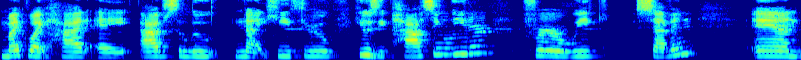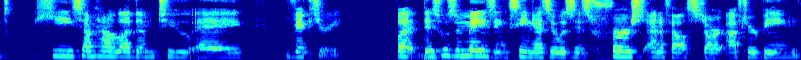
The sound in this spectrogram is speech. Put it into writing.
Mike White had a absolute night. He threw. He was the passing leader for week seven, and he somehow led them to a victory. But this was amazing, seeing as it was his first NFL start after being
